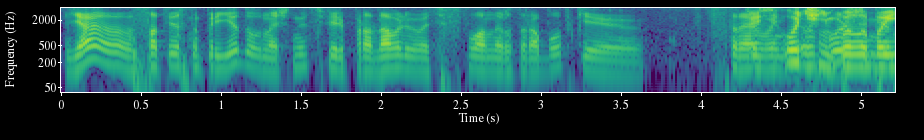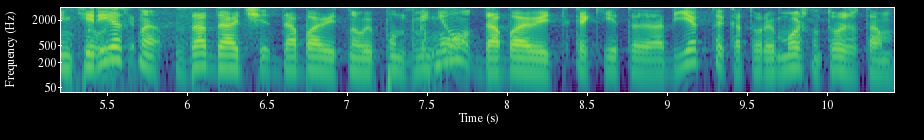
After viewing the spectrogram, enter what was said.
я, соответственно, приеду, начну теперь продавливать в планы разработки то есть очень было бы интересно в задаче добавить новый пункт меню, Но. добавить какие-то объекты, которые можно тоже там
